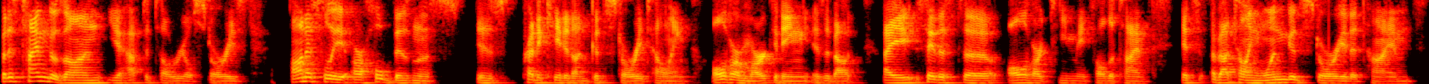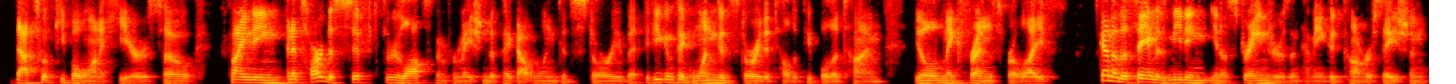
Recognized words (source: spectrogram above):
But as time goes on, you have to tell real stories. Honestly, our whole business is predicated on good storytelling. All of our marketing is about, I say this to all of our teammates all the time. It's about telling one good story at a time. That's what people want to hear. So finding and it's hard to sift through lots of information to pick out one good story but if you can pick one good story to tell to people at a time you'll make friends for life it's kind of the same as meeting you know strangers and having a good conversation.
